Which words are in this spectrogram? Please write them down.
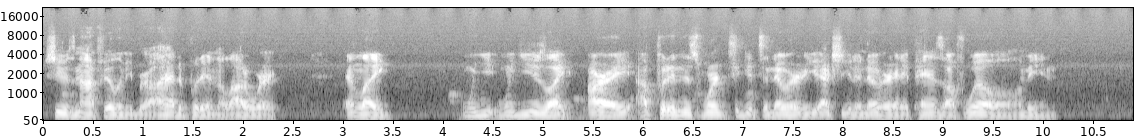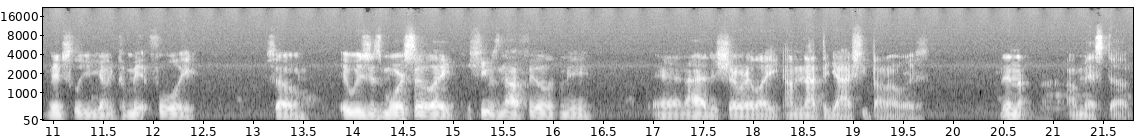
She was not feeling me, bro. I had to put in a lot of work. And like when you when you like, all right, I put in this work to get to know her, you actually get to know her, and it pans off well. I mean, eventually you're gonna commit fully. So it was just more so like she was not feeling me, and I had to show her like I'm not the guy she thought I was. Then I messed up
